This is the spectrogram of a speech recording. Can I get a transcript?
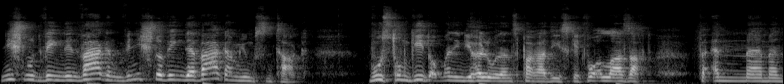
nicht nur wegen den Wagen, nicht nur wegen der Waage am jüngsten Tag, wo es darum geht, ob man in die Hölle oder ins Paradies geht, wo Allah sagt, فَأَمَّا مَنْ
